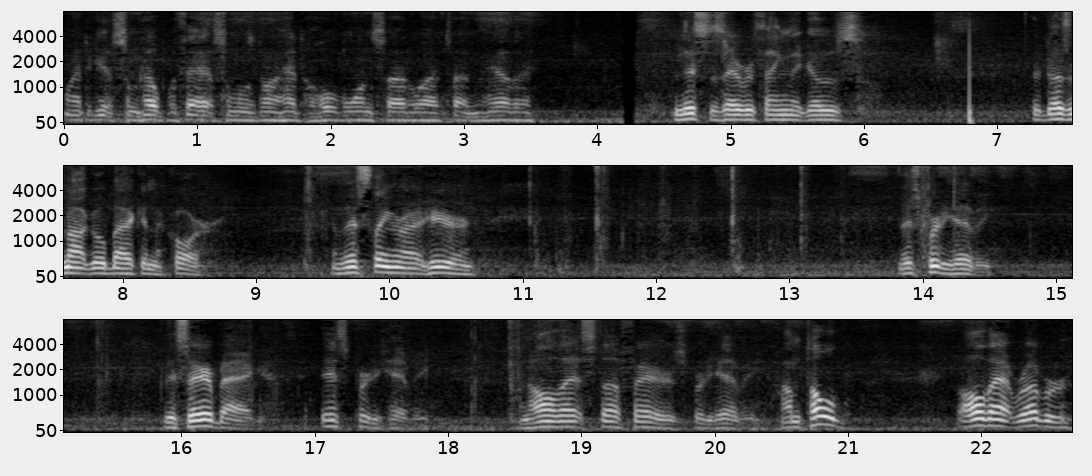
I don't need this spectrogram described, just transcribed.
Might have to get some help with that. Someone's to have to hold one side while I tighten the other. And this is everything that goes, that does not go back in the car. And this thing right here, it's pretty heavy. This airbag is pretty heavy. And all that stuff there is pretty heavy. I'm told all that rubber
